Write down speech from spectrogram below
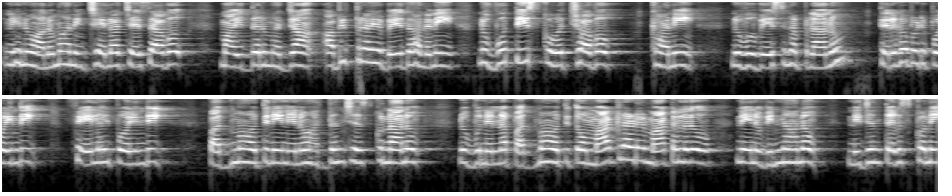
నేను అనుమానించేలా చేశావు. మా ఇద్దరి మధ్య అభిప్రాయ భేదాలని నువ్వు తీసుకువచ్చావు. కానీ నువ్వు వేసిన ప్లాను తిరగబడిపోయింది ఫెయిల్ అయిపోయింది పద్మావతిని నేను అర్థం చేసుకున్నాను. నువ్వు నిన్న పద్మావతితో మాట్లాడే మాటలలో నేను విన్నాను. నిజం తెలుసుకొని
